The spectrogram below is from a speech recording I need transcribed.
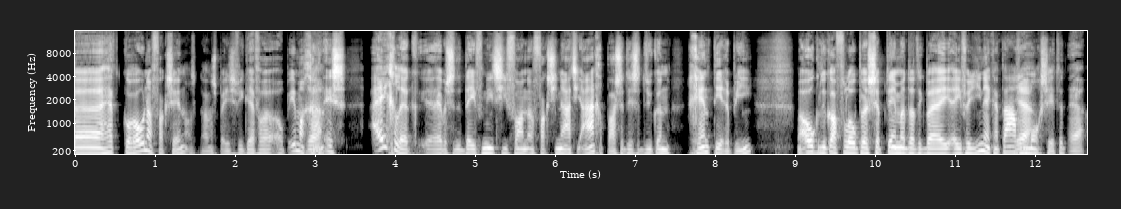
het coronavaccin, als ik daar specifiek even op in mag gaan, Ja. is eigenlijk eh, hebben ze de definitie van een vaccinatie aangepast. Het is natuurlijk een gentherapie. Maar ook natuurlijk afgelopen september dat ik bij Eva Jinek aan tafel Ja. mocht zitten. Ja,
